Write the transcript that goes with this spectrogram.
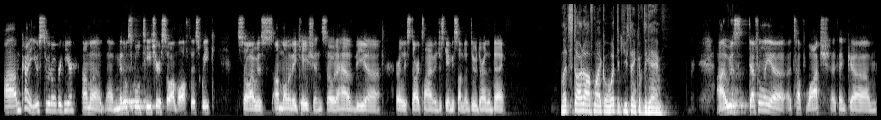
Uh, I'm kind of used to it over here. I'm a, a middle school teacher, so I'm off this week. So I was I'm on a vacation. So to have the uh, early start time, it just gave me something to do during the day. Let's start off, Michael. What did you think of the game? Uh, it was definitely a, a tough watch. I think um,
